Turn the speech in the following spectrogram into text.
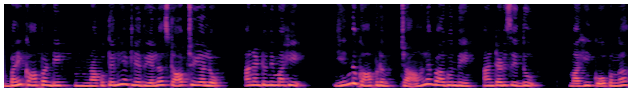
బైక్ ఆపండి నాకు తెలియట్లేదు ఎలా స్టాప్ చేయాలో అని అంటుంది మహి. ఎందుకు ఆపడం? చాలా బాగుంది అంటాడు సిద్ధు. మహి కోపంగా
